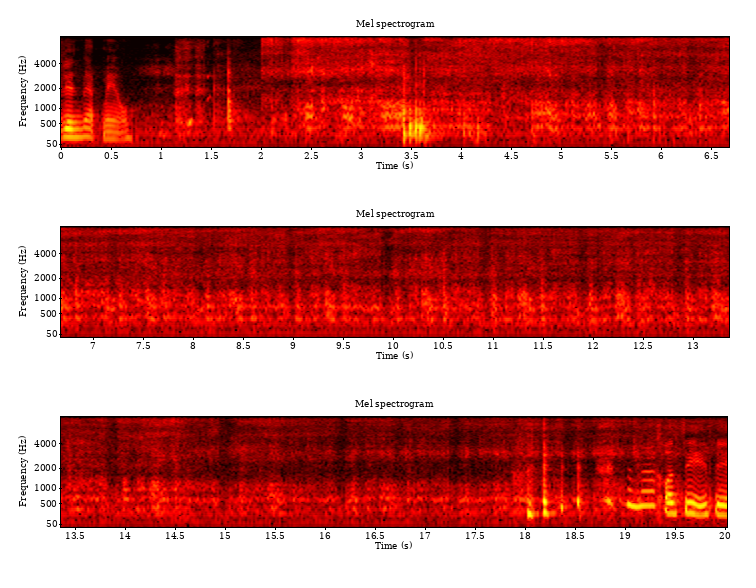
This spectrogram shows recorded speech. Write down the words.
เรียนแบบแมว หน้าโคจิสิ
